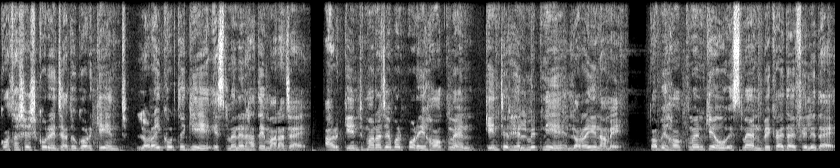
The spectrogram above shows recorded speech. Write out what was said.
কথা শেষ করে জাদুঘর কেন্ট লড়াই করতে গিয়ে এসম্যানের হাতে মারা যায়। আর কেন্ট মারা যাবার পরে হকম্যান কেন্টের হেলমেট নিয়ে লড়াইয়ে নামে। তবে হকম্যানকেও স্ম্যান বেকায়দায় ফেলে দেয়।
